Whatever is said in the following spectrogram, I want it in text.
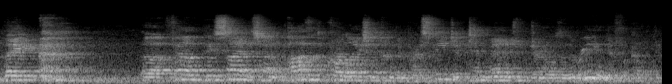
They uh, found, these scientists found a positive correlation between the prestige of 10 management journals and the reading difficulty.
